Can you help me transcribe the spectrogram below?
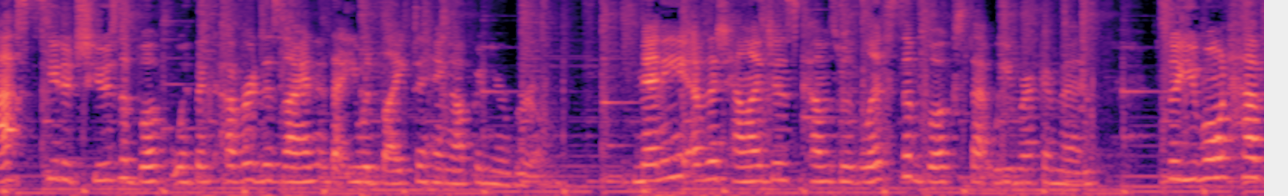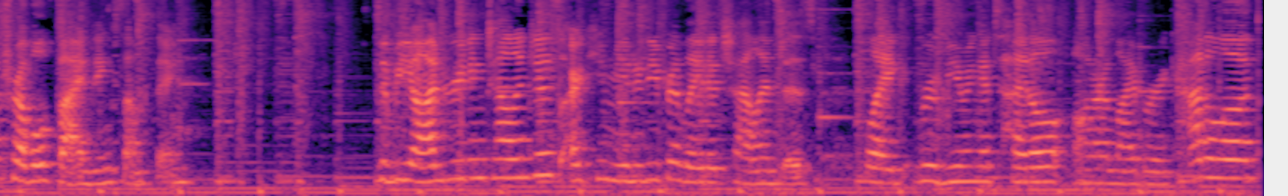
asks you to choose a book with a cover design that you would like to hang up in your room. Many of the challenges comes with lists of books that we recommend, so you won't have trouble finding something. The Beyond Reading challenges are community-related challenges like reviewing a title on our library catalog,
